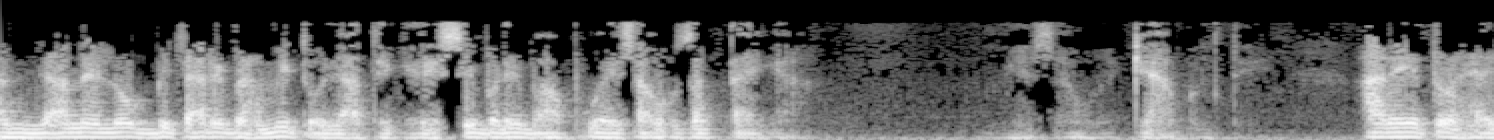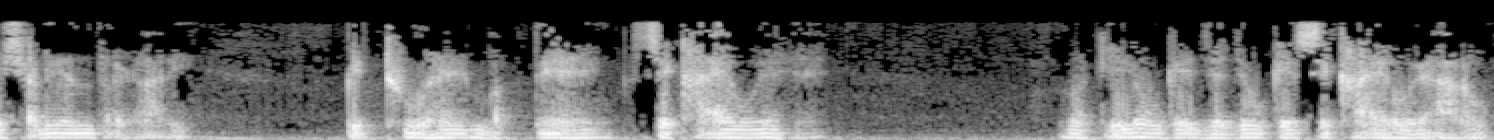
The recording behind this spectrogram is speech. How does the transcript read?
अनजाने लोग बेचारे भ्रमित हो जाते कि ऐसे बड़े बापू, ऐसा हो सकता है क्या? ऐसा हो, क्या बोलते अरे तो है षड्यंत्रकारी। पिट्ठू हैं बकते हैं, सिखाए हुए हैं। वकीलों के, जजों के सिखाए हुए आरोप।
